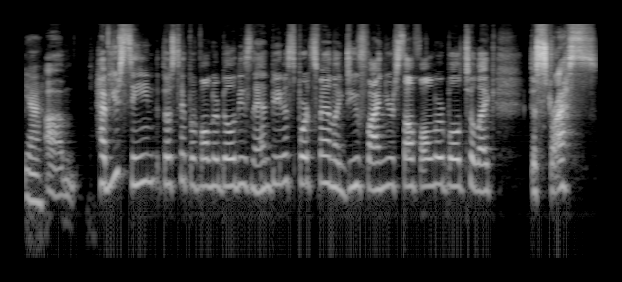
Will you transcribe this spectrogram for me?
Yeah. Um, have you seen those type of vulnerabilities and being a sports fan? Like, do you find yourself vulnerable to like the stress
